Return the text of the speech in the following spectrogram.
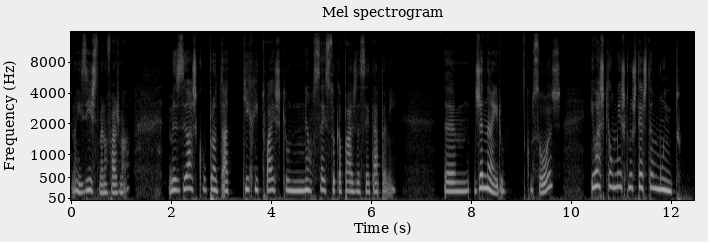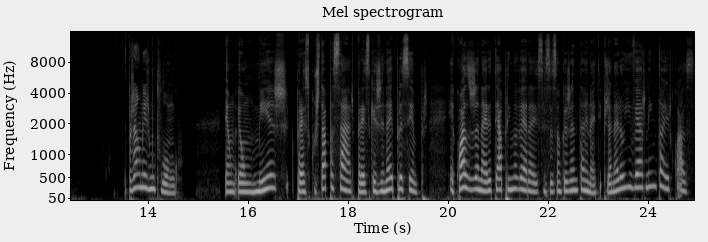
Não existe, mas não faz mal. Mas eu acho que, pronto, há aqui rituais que eu não sei se sou capaz de aceitar para mim. Um, janeiro, começou hoje, eu acho que é um mês que nos testa muito. Para já é um mês muito longo. É um, é um mês que parece que está a passar, parece que é janeiro para sempre é quase janeiro até à primavera, é a sensação que a gente tem, não é? Tipo, janeiro é o inverno inteiro, quase.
